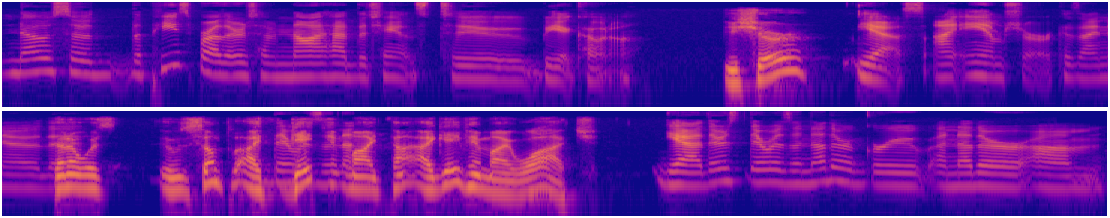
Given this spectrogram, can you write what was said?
no, so the Pease Brothers have not had the chance to be at Kona. You sure? Yes, I am sure because I know that. Then it was it was some. I gave him ano- my time. I gave him my watch. Yeah, there's there was another group, another um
